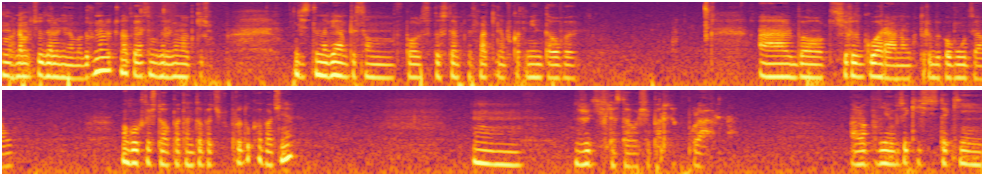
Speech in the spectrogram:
Można być uzależnioną od różnych rzeczy, no to ja jestem uzależniona od kiślu. I zastanawiałam, czy są w Polsce dostępne smaki, na przykład miętowe, albo kisiel z guaraną, który by pobudzał. Mogło ktoś to opatentować i wyprodukować, nie? Mm, że kiśle stały się bardziej popularne. Albo powinien być jakiś taki...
